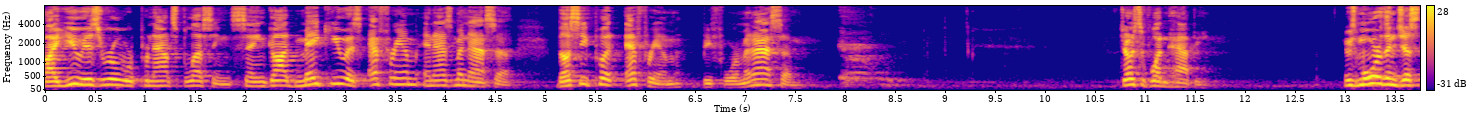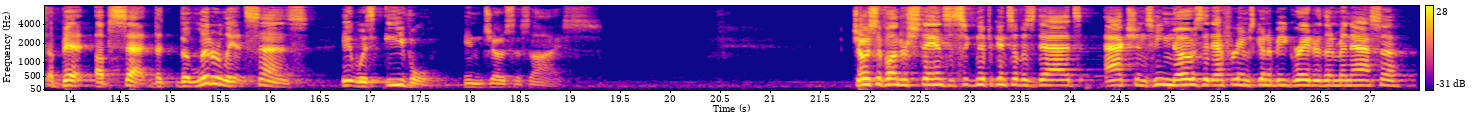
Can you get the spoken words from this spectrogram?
By you Israel will pronounce blessings, saying, God make you as Ephraim and as Manasseh. Thus he put Ephraim before Manasseh. Joseph wasn't happy. He was more than just a bit upset. The, the, literally, it says it was evil in Joseph's eyes. Joseph understands the significance of his dad's actions. He knows that Ephraim's going to be greater than Manasseh,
